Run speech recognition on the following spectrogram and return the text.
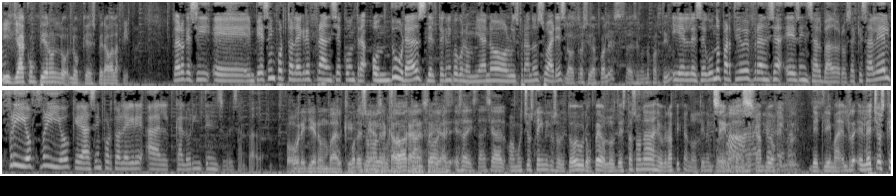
y ya cumplieron lo, lo que esperaba la FIFA. Claro que sí. Eh, empieza en Porto Alegre, Francia, contra Honduras, del técnico colombiano Luis Fernando Suárez. ¿La otra ciudad cuál es? ¿La de segundo partido? Y el de segundo partido de Francia es en Salvador. O sea que sale el frío, frío que hace en Porto Alegre al calor intenso de Salvador. Pobre Jerome Val, que Por eso le no le gustaba tanto allá. esa distancia a muchos técnicos, sobre todo europeos. Los de esta zona geográfica no tienen Sí, problema no, con ese cambio problema. de clima. El hecho es que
